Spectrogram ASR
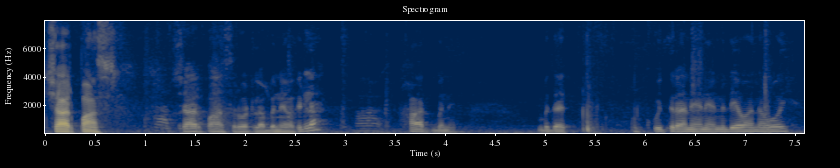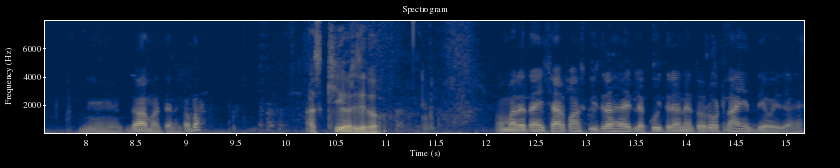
ચાર પાંચ. ચાર પાંચ રોટલા બનાવ્યા કેટલા? હાથ બને. બધા કૂતરાને એને એને દેવાના હોય ને ગા માતાને કબા આજ ખીર જેતો અમારે ત્યાં ચાર પાંચ કૂતરા છે એટલે કૂતરાને તો રોટલા અહીં જ દેવાઈ જાય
